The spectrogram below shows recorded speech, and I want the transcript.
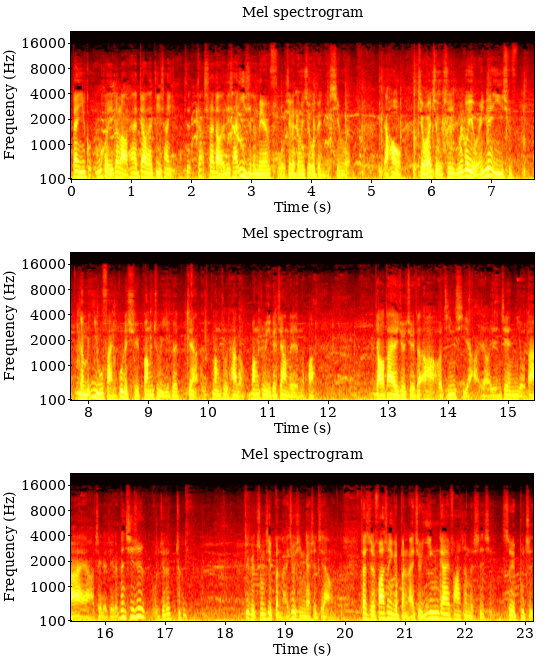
但一个如果一个老太太掉在地上，摔倒在地上，一直都没人扶，这个东西会变成新闻。然后久而久之，如果有人愿意去，那么义无反顾的去帮助一个这样帮助他的帮助一个这样的人的话。然后大家就觉得啊，好惊喜啊！然后人间有大爱啊，这个这个。但其实我觉得这个这个东西本来就应该是这样的，它只是发生一个本来就应该发生的事情，所以不值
